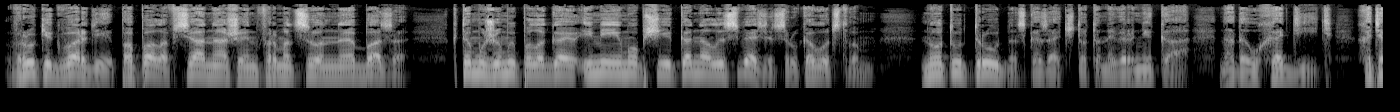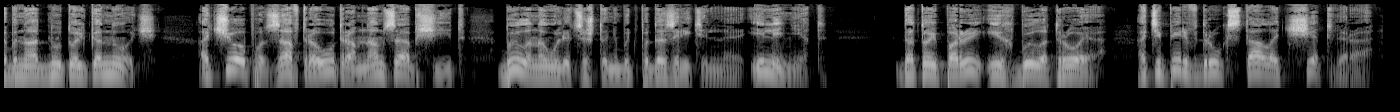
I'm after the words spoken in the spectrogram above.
в руки гвардии попала вся наша информационная база. К тому же мы, полагаю, имеем общие каналы связи с руководством. Но тут трудно сказать что-то наверняка. Надо уходить, хотя бы на одну только ночь. А Чопу завтра утром нам сообщит, было на улице что-нибудь подозрительное или нет. До той поры их было трое, а теперь вдруг стало четверо —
